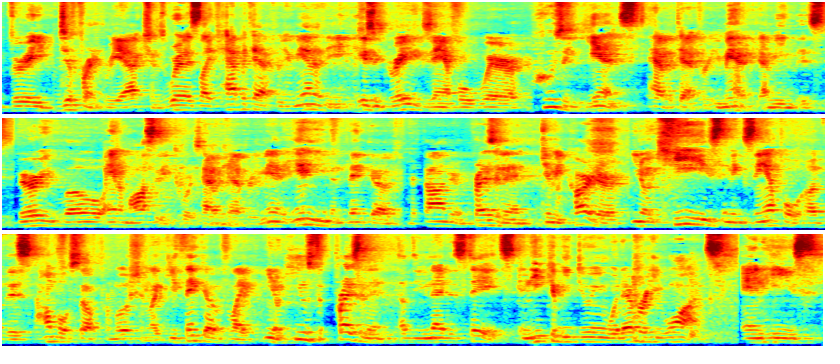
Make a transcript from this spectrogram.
very different reactions. Whereas, like Habitat for Humanity is a great example where who's against Habitat for Humanity? I mean, it's very low animosity towards Habitat for Humanity. And even think of the founder and president, Jimmy Carter. You know, he's an example of this humble self promotion. Like you think of like you know, he was the president of the United States, and he could be doing whatever he wants, and he's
